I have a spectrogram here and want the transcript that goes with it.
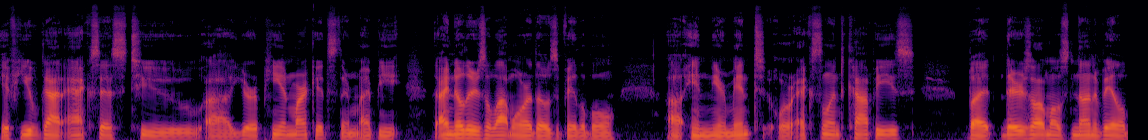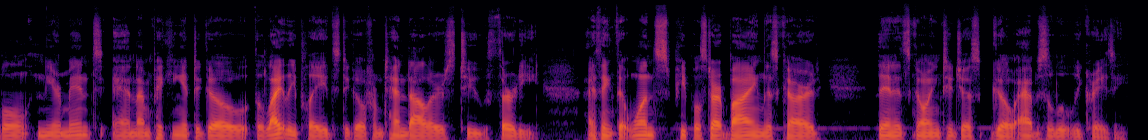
If you've got access to uh, European markets, there might be, I know there's a lot more of those available uh, in near mint or excellent copies, but there's almost none available near mint, and I'm picking it to go, the lightly playeds to go from $10 to 30 I think that once people start buying this card, then it's going to just go absolutely crazy.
